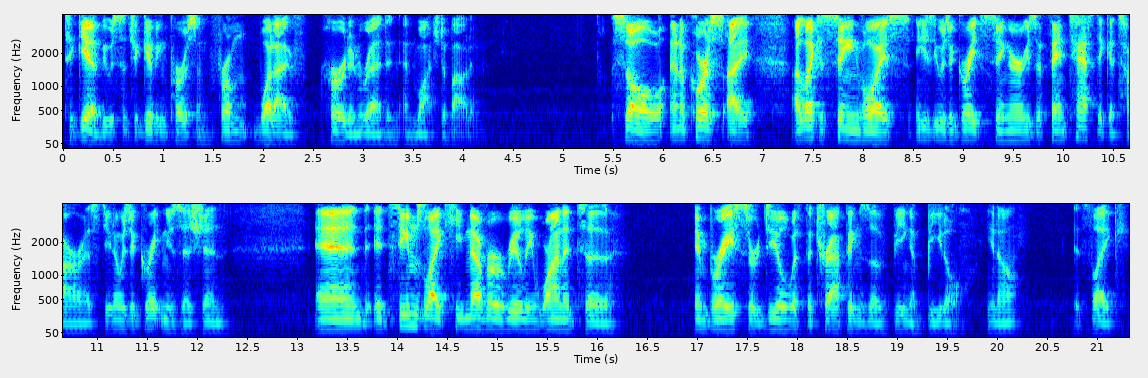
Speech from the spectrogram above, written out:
to give. He was such a giving person, from what I've heard and read and, and watched about him. So, and of course, I I like his singing voice. He's, he was a great singer. He's a fantastic guitarist. You know, he's a great musician and it seems like he never really wanted to embrace or deal with the trappings of being a Beatle. You know, it's like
